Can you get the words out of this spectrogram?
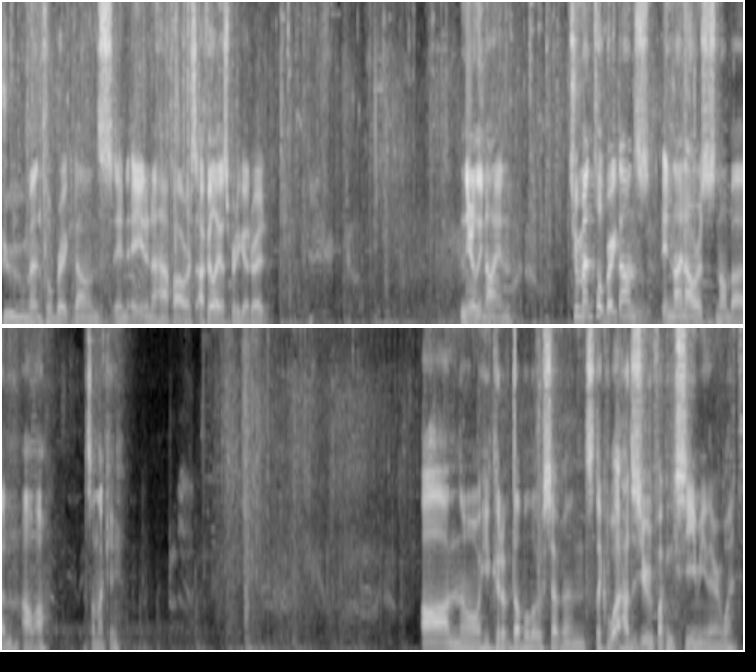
two mental breakdowns in eight and a half hours? I feel like that's pretty good, right? Nearly nine. Two mental breakdowns in nine hours is not bad. Oh wow. That's unlucky. Oh no, he could have 007s. Like, what? How does he even fucking see me there? What?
